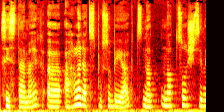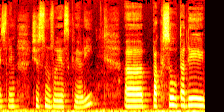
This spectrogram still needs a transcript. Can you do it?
systémech a hledat způsoby, jak, na, na což si myslím, že snuzl je skvělý. Eh, pak jsou tady,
